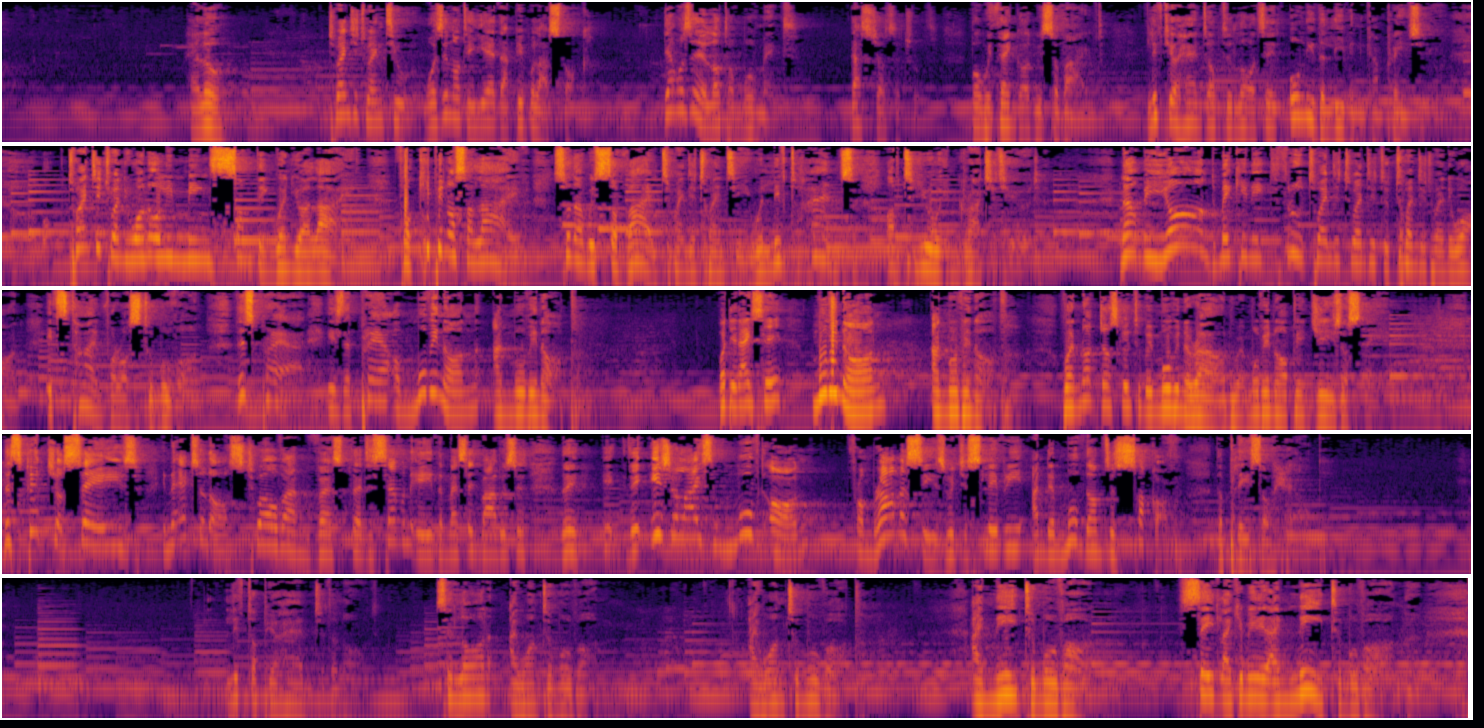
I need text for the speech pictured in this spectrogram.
Hello? 2020, was it not a year that people are stuck? There wasn't a lot of movement. That's just the truth. But we thank God we survived. Lift your hands up to the Lord. Say, only the living can praise you. 2021 only means something when you're alive for keeping us alive so that we survive 2020. We lift hands up to you in gratitude. Now, beyond making it through 2020 to 2021, it's time for us to move on. This prayer is a prayer of moving on and moving up. What did I say? Moving on and moving up. We're not just going to be moving around, we're moving up in Jesus' name. The scripture says in Exodus 12 and verse 37a, the message Bible says, the, the Israelites moved on from Ramesses, which is slavery, and they moved on to Succoth, the place of help. Lift up your hand to the Lord. Say, Lord, I want to move on. I want to move up. I need to move on. Say it like you mean it. I need to move on.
